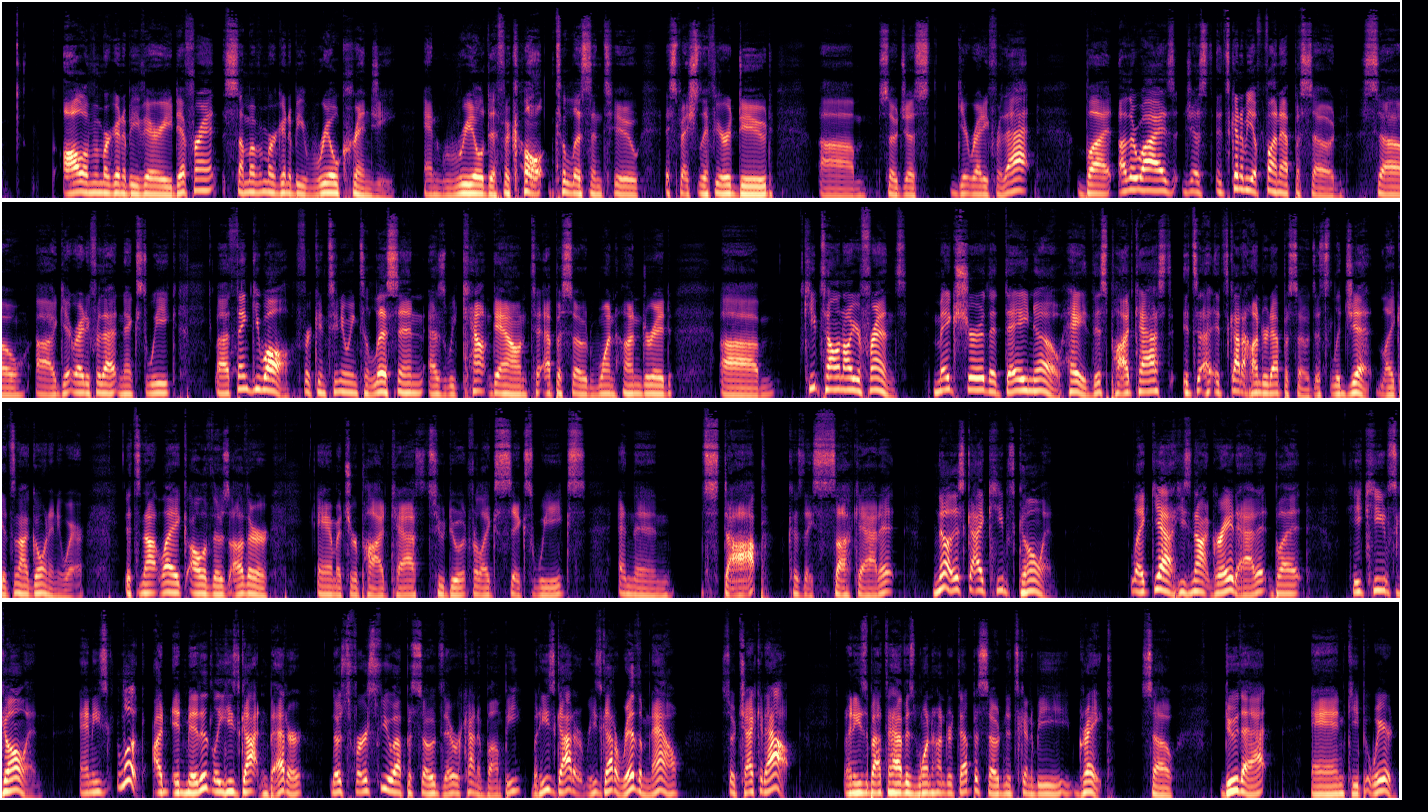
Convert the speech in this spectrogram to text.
all of them are going to be very different. Some of them are going to be real cringy and real difficult to listen to, especially if you're a dude. Um, so just get ready for that. But otherwise, just it's going to be a fun episode. So uh, get ready for that next week. Uh, thank you all for continuing to listen as we count down to episode 100. Um, keep telling all your friends. Make sure that they know, hey, this podcast, it's uh, it's got 100 episodes. It's legit. Like it's not going anywhere. It's not like all of those other amateur podcasts who do it for like 6 weeks and then stop cuz they suck at it. No, this guy keeps going. Like yeah, he's not great at it, but he keeps going. And he's look, uh, admittedly he's gotten better. Those first few episodes they were kind of bumpy, but he's got a he's got a rhythm now. So check it out. And he's about to have his 100th episode and it's going to be great. So do that and keep it weird.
